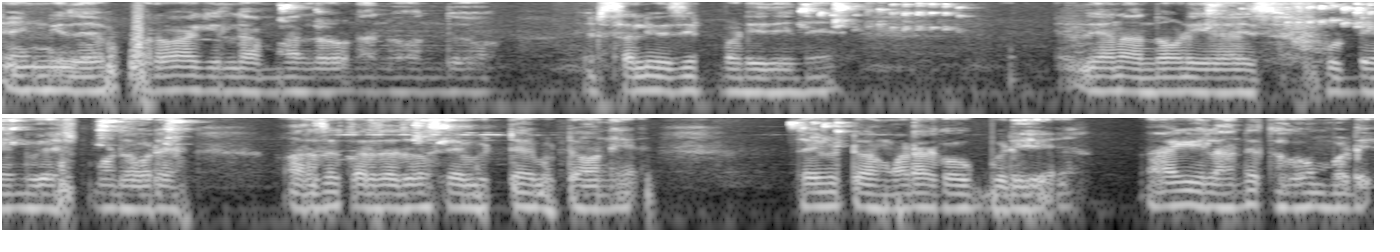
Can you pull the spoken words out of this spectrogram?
ಹೆಂಗಿದೆ? ಪರವಾಗಿಲ್ಲ ಮಾಲು ನಾನು ಒಂದು ಎರಡು ಸಲ ವಿಸಿಟ್ ಮಾಡಿದ್ದೀನಿ. ಇದೇನೋ ನೋಡಿ ಐಸ್ ಫುಡ್ ಹೆಂಗೆ ವೇಸ್ಟ್ ಮಾಡವ್ರೆ ಅರ್ಧಕ್ಕೆ ಅರ್ಧ ದೋಸೆ ಬಿಟ್ಟೇ ಬಿಟ್ಟವನಿ. ದಯವಿಟ್ಟು ಹಂಗೆ ಮಾಡೋಕೆ ಹೋಗ್ಬಿಡಿ. ಆಗಿಲ್ಲ ಅಂದರೆ ತೊಗೊಂಬಿಡಿ.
